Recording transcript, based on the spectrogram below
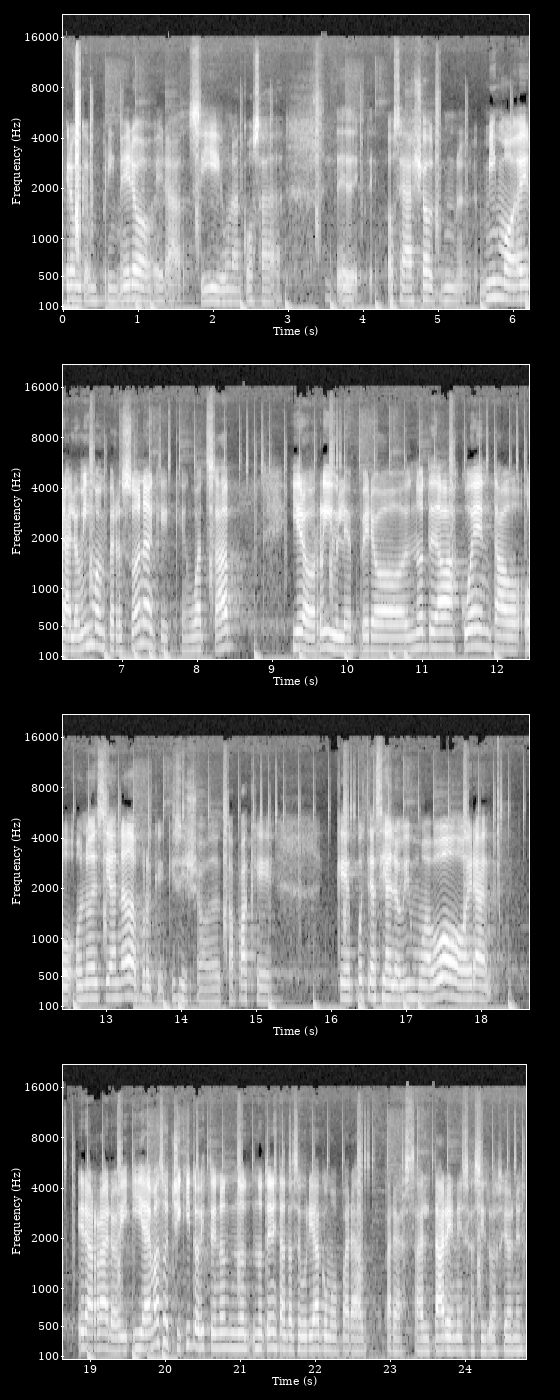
Creo que en primero era, sí, una cosa... o sea, yo mismo era lo mismo en persona que, en WhatsApp y era horrible, pero no te dabas cuenta o, no decías nada porque, qué sé yo, capaz que que después te hacían lo mismo a vos, era, era raro. Y, además sos chiquito, ¿viste? No, no, tenés tanta seguridad como para, para saltar en esas situaciones.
